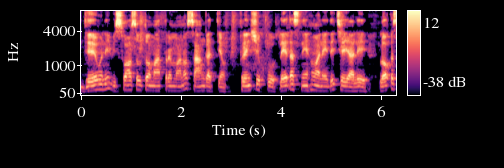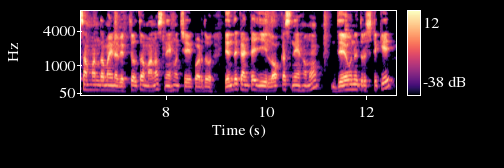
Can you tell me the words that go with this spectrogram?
దేవుని విశ్వాసులతో మాత్రమే మనం సాంగత్యం ఫ్రెండ్షిప్ లేదా స్నేహం అనేది చేయాలి. లోక సంబంధమైన వ్యక్తులతో మనం స్నేహం చేయకూడదు. ఎందుకంటే ఈ లోక స్నేహము దేవుని దృష్టికి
